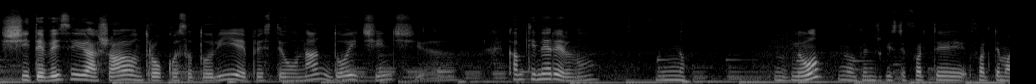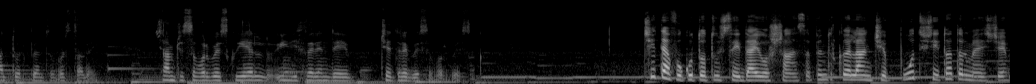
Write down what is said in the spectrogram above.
Și te vezi așa într-o căsătorie peste un an, doi, cinci, e, cam tinerel, nu? Nu. Nu? Nu, pentru că este foarte, foarte matur pentru vârsta lui. Și am ce să vorbesc cu el, indiferent de ce trebuie să vorbesc. Ce te-a făcut totuși să-i dai o șansă? Pentru că la început, știi, toată lumea zice,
